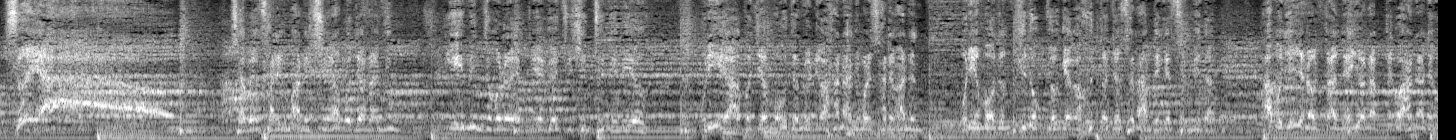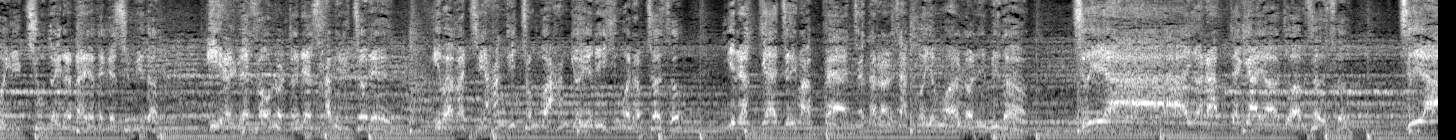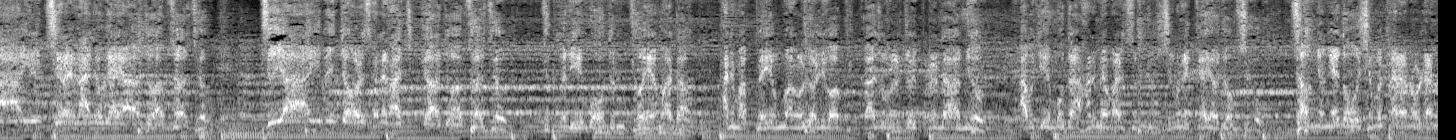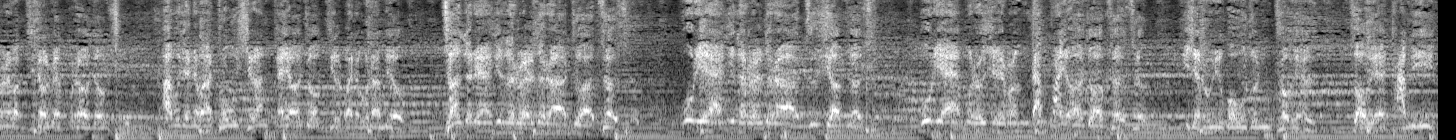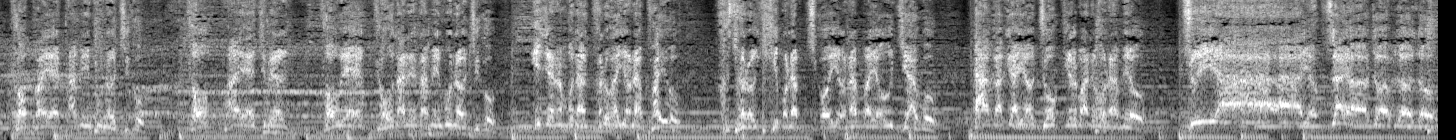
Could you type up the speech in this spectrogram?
주여! 자의 사랑 많으신 아버지 하나님 이 민족을 예쁘게 주신 주님이여 우리 아버지의 모든 우리가 하나님을 사랑하는 우리 모든 기독교계가 흩어져서는 안 되겠습니다. 아버지 땅에 연합되고 하나 되고 일치운도 일어나야 되겠습니다. 이를 위해서 오늘날의 3일절에 이와 같이 한기총과 한교연이 힘을 합쳐서 이렇게 주님 앞에 제단을 쌓고 영광을 돌립니다. 주여 연합되게 하여 주옵소서 주여 일치를 가져게 하여 주옵소서 주여 이 민족을 사랑하시게 하여 주옵소서 특별히 모든 교회마다 하나님 앞에 영광을 돌리고 빛과 종을 조이풀을 다하며 아버지의 모든 하나님의 말씀 중심을 깨어 주옵시고 성령의 도우심을 따라 놀라는 은혜와 기도를 베풀어 주옵시고 아버지 하나님과 도우심을 깨어 주옵기를 바라고 나며 저들의 기도를 들어 주옵소서. 우리의 기도를 들어 주시옵소서. 우리의 부르짖음을 응답하여 주옵소서. 이제는 우리 모든 교회 교회 담이 교파의 담이 무너지고 교파해지 면 교회 교단의 담이 무너지고 이제는 무단 서로가 연합하여 그 서로 힘을 합치고 연합하여 의지하고 나가게 하여 좋기를 바라고나며 주여 역사여 주옵소서.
